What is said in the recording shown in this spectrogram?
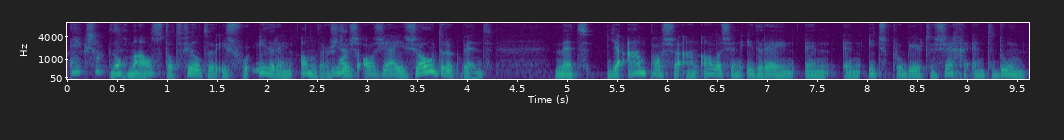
Exact. Nogmaals, dat filter is voor iedereen anders. Ja. Dus als jij zo druk bent met je aanpassen aan alles en iedereen en, en iets probeert te zeggen en te doen,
